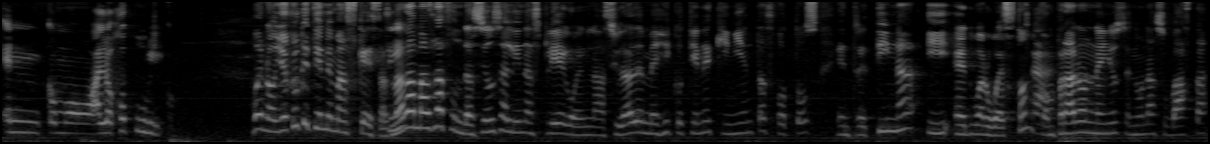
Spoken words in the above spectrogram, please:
en, como al ojo público. Bueno, yo creo que tiene más que esas. ¿Sí? Nada más la Fundación Salinas Pliego en la Ciudad de México tiene 500 fotos entre Tina y Edward Weston. Ah. Compraron ellos en una subasta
